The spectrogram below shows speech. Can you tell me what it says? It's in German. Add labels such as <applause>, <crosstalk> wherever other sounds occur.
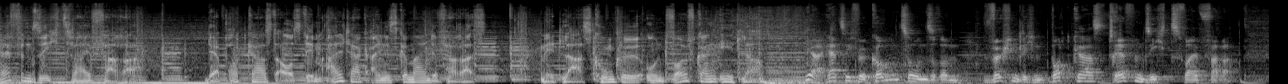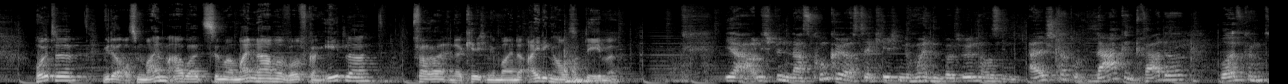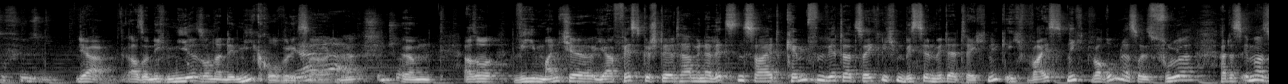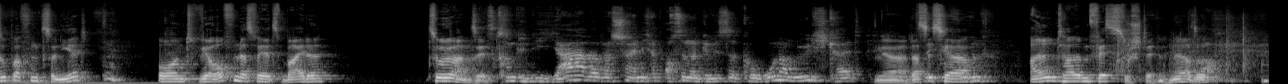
Treffen sich zwei Pfarrer. Der Podcast aus dem Alltag eines Gemeindepfarrers. Mit Lars Kunkel und Wolfgang Edler. Ja, herzlich willkommen zu unserem wöchentlichen Podcast Treffen sich zwei Pfarrer. Heute wieder aus meinem Arbeitszimmer. Mein Name Wolfgang Edler, Pfarrer in der Kirchengemeinde Eidinghausen-Dehme. Ja, und ich bin Lars Kunkel aus der Kirchengemeinde Bad Oeynhausen Altstadt und lag gerade Wolfgang zu Füßen. Ja, also nicht mir, sondern dem Mikro, würde ich Ja, sagen. ja, ne? das stimmt schon. Ähm, also, wie manche ja festgestellt haben, in der letzten Zeit kämpfen wir tatsächlich ein bisschen mit der Technik. Ich weiß nicht, warum das so ist. Früher hat es immer super funktioniert und wir hoffen, dass wir jetzt beide zu hören sind. Kommt in die Jahre wahrscheinlich, hat auch so eine gewisse Corona-Müdigkeit. Ja, das ist ja allenthalben festzustellen. Ne? Also Genau.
